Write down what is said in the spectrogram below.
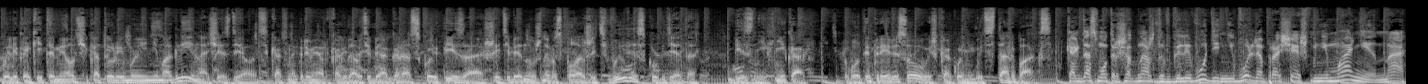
Были какие-то мелочи, которые мы не могли иначе сделать. Как, например, когда у тебя городской пейзаж, и тебе нужно расположить вывеску где-то. Без них никак. Вот и пририсовываешь какой-нибудь Starbucks. Когда смотришь однажды в Голливуде, невольно обращаешь внимание на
